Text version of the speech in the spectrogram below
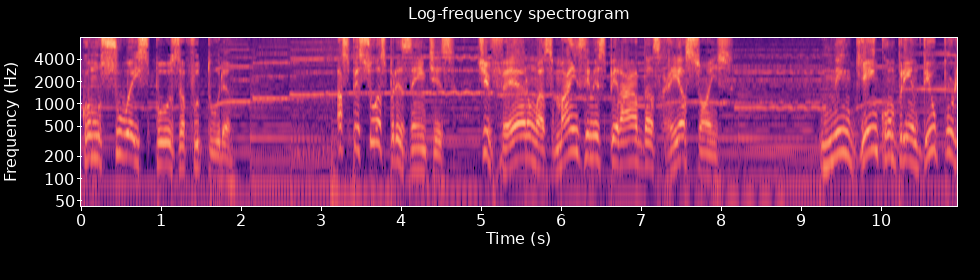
como sua esposa futura. As pessoas presentes tiveram as mais inesperadas reações. Ninguém compreendeu por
